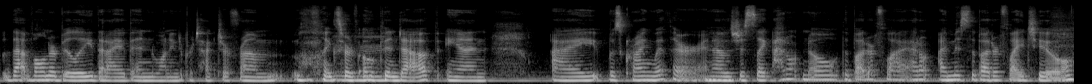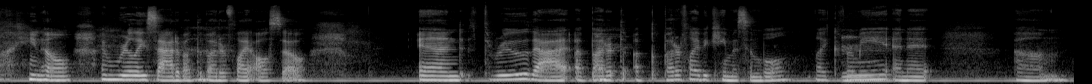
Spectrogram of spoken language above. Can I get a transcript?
that vulnerability that I had been wanting to protect her from, like sort of mm-hmm. opened up, and I was crying with her, and I was just like, I don't know the butterfly. I don't. I miss the butterfly too. You know, I'm really sad about the butterfly also. And through that, a butter mm. a butterfly became a symbol, like for me, mm. and it. Um,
